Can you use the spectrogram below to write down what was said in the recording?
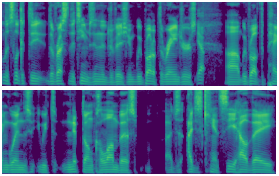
let's look at the, the rest of the teams in the division. We brought up the Rangers. Yep. Uh, we brought up the Penguins. We t- nipped on Columbus. I just I just can't see how they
